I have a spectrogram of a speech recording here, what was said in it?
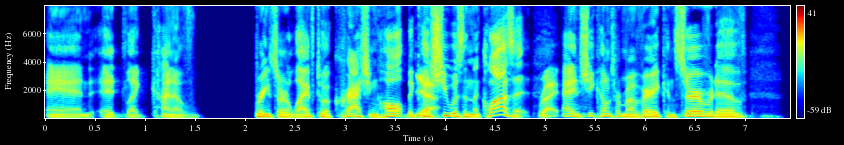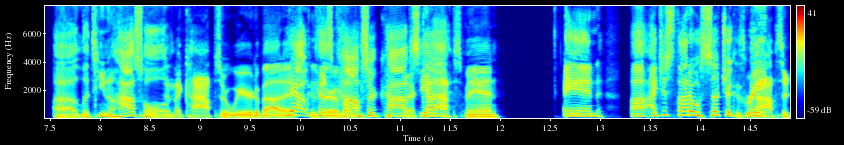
and it like kind of brings her life to a crashing halt because Yeah. she was in the closet Right. and she comes from a very conservative uh, Latino household. And the cops are weird about it. yeah, because cops bunch- are cops. Yeah, cops, man. And uh, I just thought it was such a great. cops are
